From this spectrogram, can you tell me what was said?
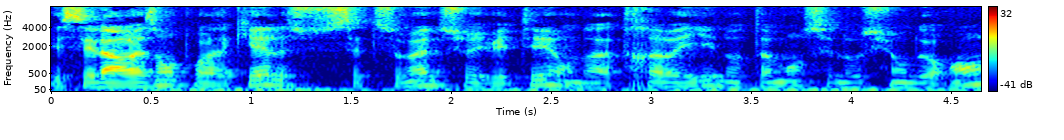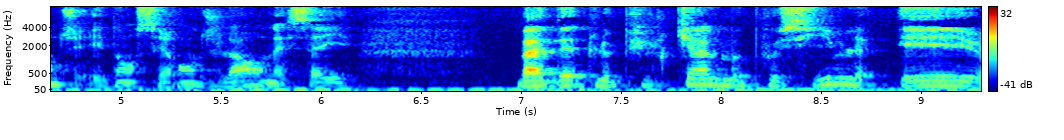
Et c'est la raison pour laquelle cette semaine sur IVT, on a travaillé notamment ces notions de range. Et dans ces ranges-là, on essaye bah, d'être le plus calme possible et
